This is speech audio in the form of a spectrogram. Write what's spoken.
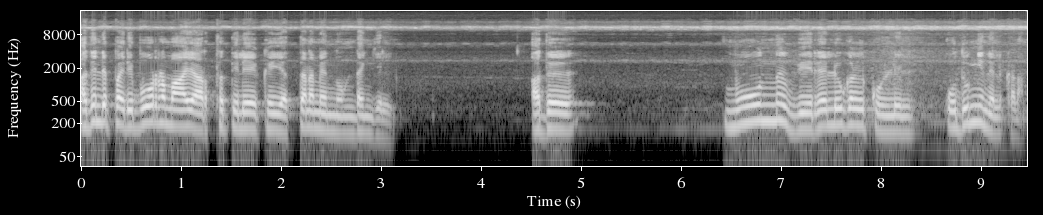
അതിന്റെ പരിപൂർണമായ അർത്ഥത്തിലേക്ക് എത്തണമെന്നുണ്ടെങ്കിൽ അത് മൂന്ന് വിരലുകൾക്കുള്ളിൽ ഒതുങ്ങി നിൽക്കണം.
